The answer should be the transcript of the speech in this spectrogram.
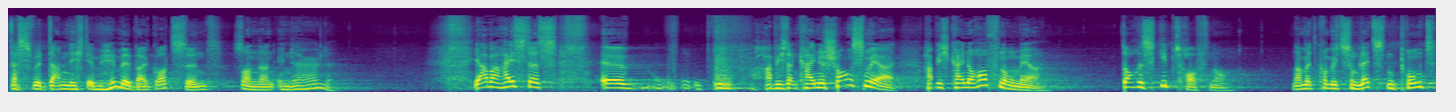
dass wir dann nicht im Himmel bei Gott sind, sondern in der Hölle. Ja, aber heißt das, äh, habe ich dann keine Chance mehr? Habe ich keine Hoffnung mehr? Doch, es gibt Hoffnung. Damit komme ich zum letzten Punkt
